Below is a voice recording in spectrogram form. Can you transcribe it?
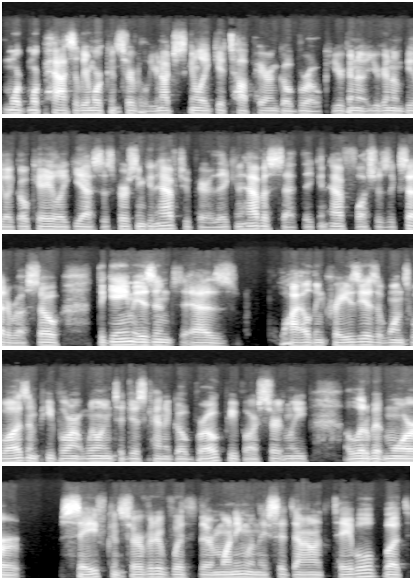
more more passively or more conservatively. You're not just gonna like get top pair and go broke. You're gonna you're gonna be like, okay, like yes, this person can have two pair, they can have a set, they can have flushes, etc. So the game isn't as wild and crazy as it once was, and people aren't willing to just kind of go broke. People are certainly a little bit more safe, conservative with their money when they sit down at the table. But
